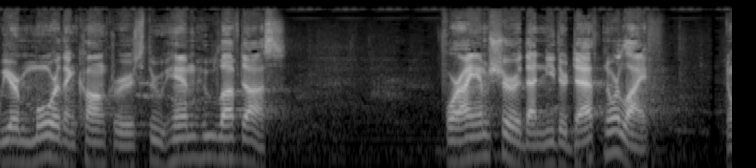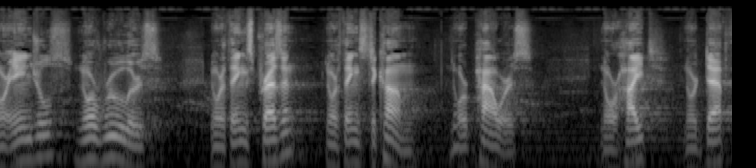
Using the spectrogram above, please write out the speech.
we are more than conquerors through him who loved us. For I am sure that neither death nor life, nor angels, nor rulers, nor things present, nor things to come, nor powers, nor height, nor depth,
